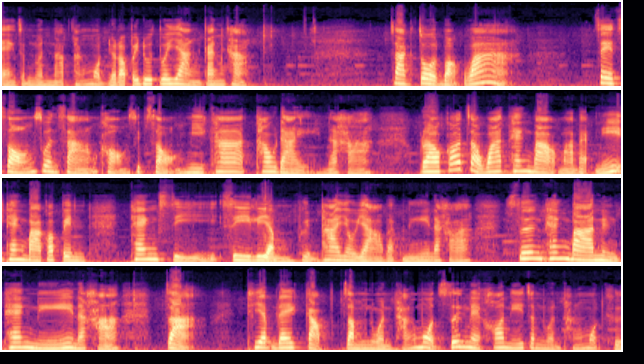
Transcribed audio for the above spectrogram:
ดงจำนวนนับทั้งหมด เดี๋ยวเราไปดูตัวอย่างกันค่ะ จากโจทย์บอกว่า เศษ 2 ส่วน 3 ของ 12 มีค่าเท่าใดนะคะ เราก็จะวาดแท่งบาร์ออกมาแบบนี้ แท่งบาร์ก็เป็นแท่งสีสี่เหลี่ยมผืนผ้ายาวๆแบบนี้นะคะ ซึ่งแท่งบาร์หนึ่งแท่งนี้นะคะ จะเทียบได้กับจำนวนทั้งหมด ซึ่งในข้อนี้จำนวนทั้งหมดคือ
